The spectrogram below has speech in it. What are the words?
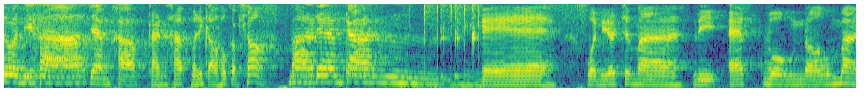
สวัสดีครับ แจมครับกันครับ วันนี้กลับมาพบกับช่องมาแจมกันแกวันนี้เราจะมารีแอควงน้องใหม่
